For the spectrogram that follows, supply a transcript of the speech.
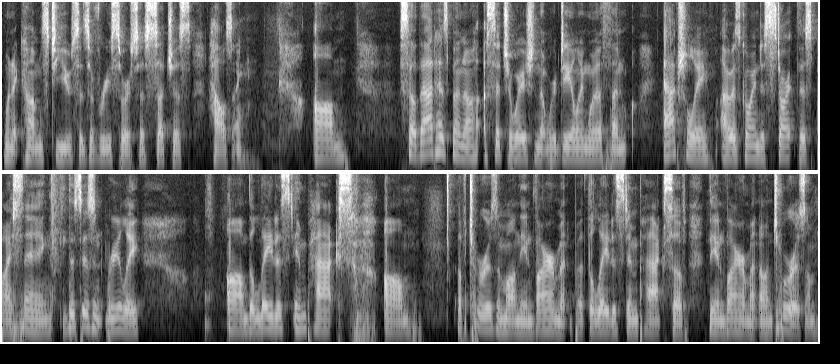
when it comes to uses of resources such as housing. Um, so that has been a, a, situation that we're dealing with. And actually, I was going to start this by saying this isn't really um, the latest impacts um, of tourism on the environment, but the latest impacts of the environment on tourism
